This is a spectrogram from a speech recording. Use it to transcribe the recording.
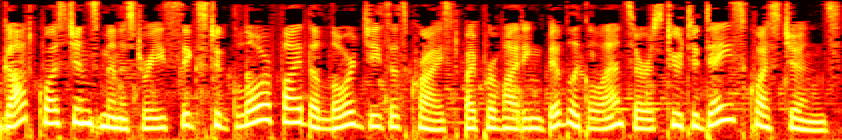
Got Questions Ministry seeks to glorify the Lord Jesus Christ by providing biblical answers to today's questions.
